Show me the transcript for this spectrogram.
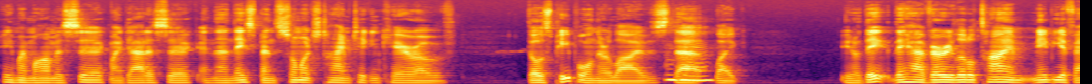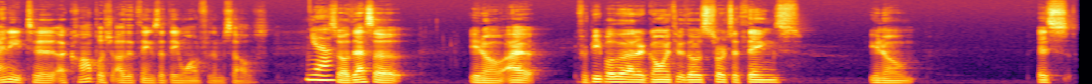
hey, my mom is sick, my dad is sick, and then they spend so much time taking care of those people in their lives mm-hmm. that like you know they they have very little time maybe if any to accomplish other things that they want for themselves. Yeah. So that's a you know i for people that are going through those sorts of things you know it's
